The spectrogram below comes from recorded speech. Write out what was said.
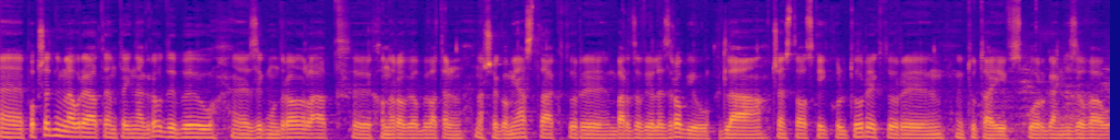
E, Poprzednim laureatem tej nagrody był e, Zygmunt Rolat, e, honorowy obywatel naszego miasta, który bardzo wiele zrobił dla częstochowskiej kultury, który tutaj współorganizował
